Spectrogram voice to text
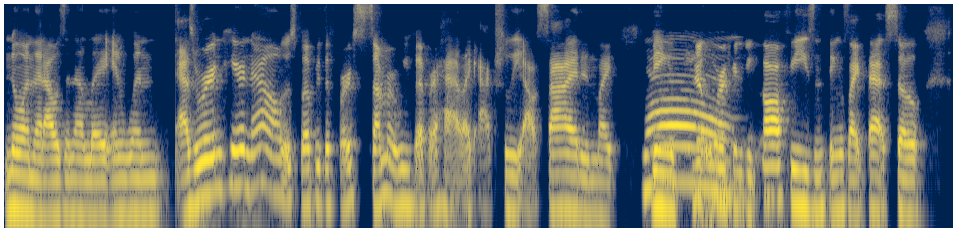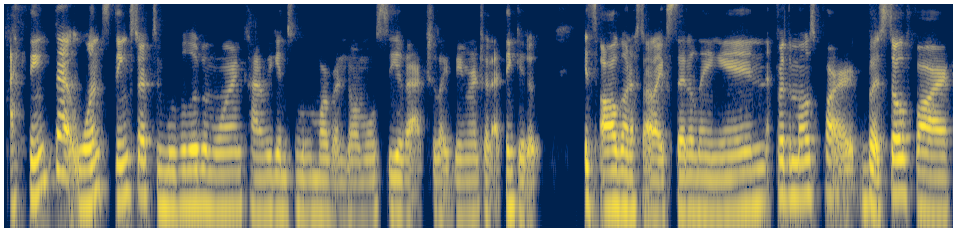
knowing that I was in LA. And when, as we're in here now, this might be the first summer we've ever had like actually outside and like being a network and do coffees and things like that. So I think that once things start to move a little bit more and kind of we get into a little more of a normalcy of actually like being rented, I think it it's all going to start like settling in for the most part. But so far,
